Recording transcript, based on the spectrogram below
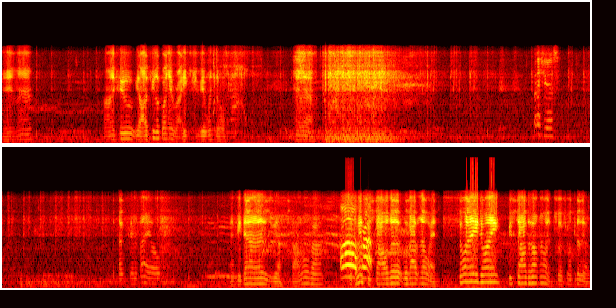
In there. Uh, if you, yeah, if you look on your right, should be a window. Yeah, there. There she is. But that's gonna fail. If he does, we have to start over. Oh, we have crap! to start over without knowing. Do I, do I? You start without knowing, so if you want to do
